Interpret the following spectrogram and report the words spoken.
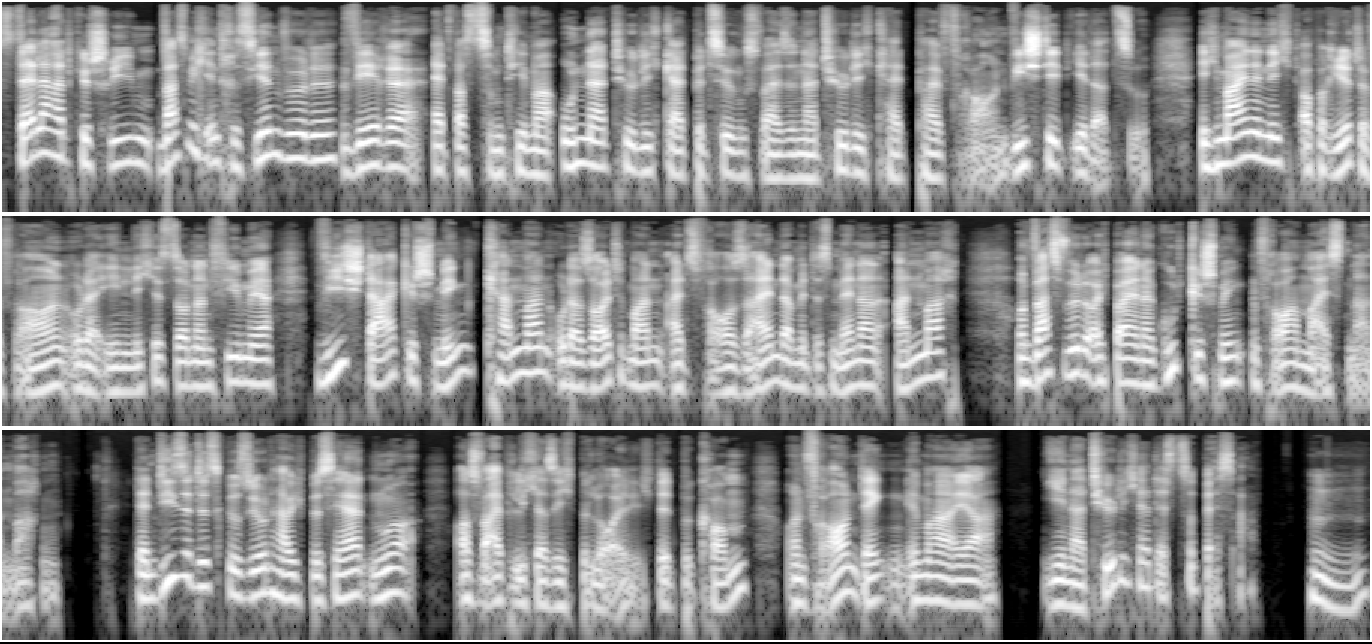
Stella hat geschrieben, was mich interessieren würde, wäre etwas zum Thema Unnatürlichkeit bzw. Natürlichkeit bei Frauen. Wie steht ihr dazu? Ich meine nicht operierte Frauen oder ähnliches, sondern vielmehr, wie stark geschminkt kann man oder sollte man als Frau sein, damit es Männern anmacht? Und was würde euch bei einer gut geschminkten Frau am meisten anmachen? Denn diese Diskussion habe ich bisher nur aus weiblicher Sicht beleuchtet bekommen und Frauen denken immer, ja, je natürlicher, desto besser. Hm.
